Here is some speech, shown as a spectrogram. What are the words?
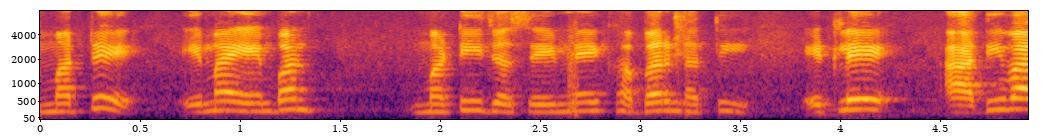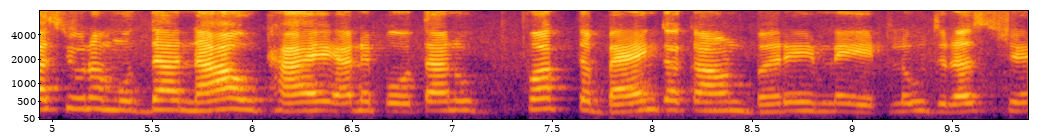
મટે એમાં એમ પણ મટી જશે એમને ખબર નથી. એટલે આદિવાસીઓના મુદ્દા ના ઉઠાય અને પોતાનું ફક્ત બેંક અકાઉન્ટ ભરે એમને એટલું જ રસ છે.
